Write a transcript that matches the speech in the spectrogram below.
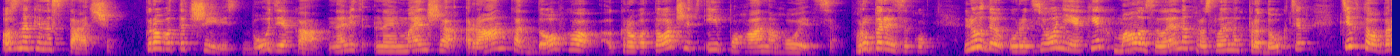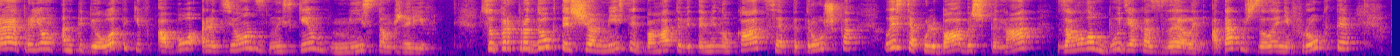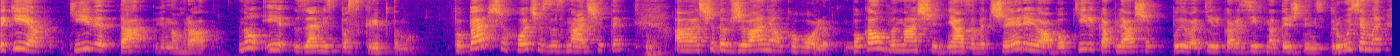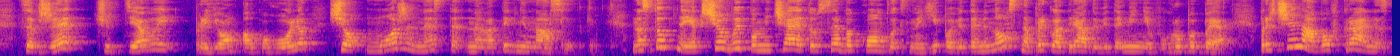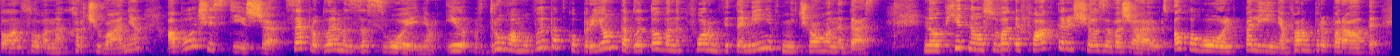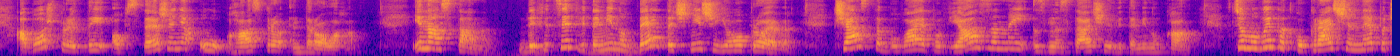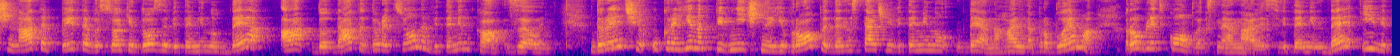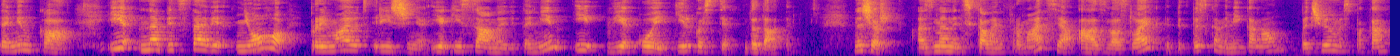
Ознаки нестачі. Кровоточивість будь-яка, навіть найменша ранка довго кровоточить і погано гоїться. Групи ризику. Люди, у раціоні яких мало зелених рослинних продуктів, ті, хто обирає прийом антибіотиків або раціон з низьким вмістом жирів. Суперпродукти, що містять багато вітаміну К, це петрушка, листя кульбаби, шпинат, загалом будь-яка зелень, а також зелені фрукти, такі як ківі та виноград. Ну і замість по скриптуму. По-перше, хочу зазначити а, щодо вживання алкоголю. Бокал вина щодня за вечерею або кілька пляшок пива кілька разів на тиждень з друзями це вже чуттєвий прийом алкоголю, що може нести негативні наслідки. Наступне, якщо ви помічаєте у себе комплексний гіповітаміноз, наприклад, ряду вітамінів групи Б, причина або вкрай незбалансоване харчування, або частіше це проблеми з засвоєнням. І в другому випадку прийом таблетованих форм вітамінів нічого не дасть. Необхідно усувати фактори, що заважають: алкоголь, паління, фармпрепарати, або ж пройти обстеження у гастроентеролога. І наостанок, Дефіцит вітаміну Д, точніше його прояви, часто буває пов'язаний з нестачею вітаміну К. В цьому випадку краще не починати пити високі дози вітаміну Д, а додати до раціону вітамін К зелень. До речі, у країнах Північної Європи, де нестача вітаміну Д нагальна проблема, роблять комплексний аналіз вітамін Д і вітамін К. І на підставі нього приймають рішення, який саме вітамін і в якої кількості додати. Ну що ж, а з мене цікава інформація, а з вас лайк та підписка на мій канал. Почуємось, пока!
